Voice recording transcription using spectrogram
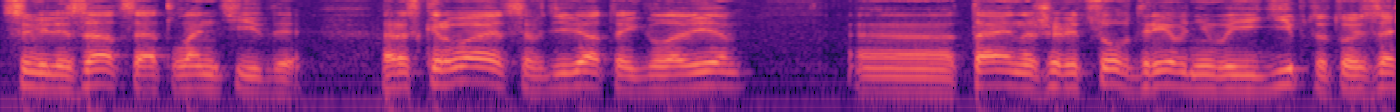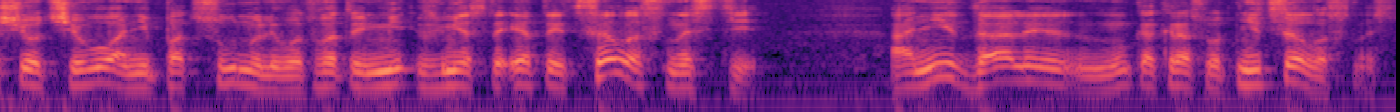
цивилизации Атлантиды – раскрывается в 9 главе э, тайна жрецов Древнего Египта, то есть за счет чего они подсунули вот в этой, вместо этой целостности, они дали, ну, как раз вот нецелостность.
